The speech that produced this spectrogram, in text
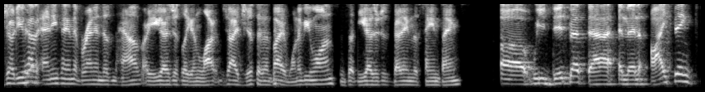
Joe, do you have anything that Brandon doesn't have? Are you guys just like in lock? I just have invited one of you on since that you guys are just betting the same things? Uh, we did bet that, and then I think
